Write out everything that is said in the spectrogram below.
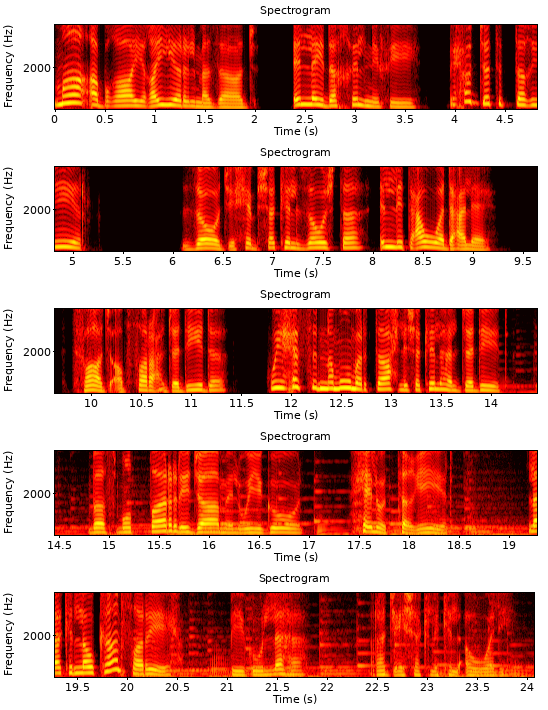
ما أبغى يغير المزاج إلا يدخلني فيه بحجة التغيير. زوج يحب شكل زوجته اللي تعود عليه. تفاجأ بصرعة جديدة ويحس إنه مو مرتاح لشكلها الجديد. بس مضطر يجامل ويقول حلو التغيير. لكن لو كان صريح بيقول لها رجعي شكلك الأولي.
